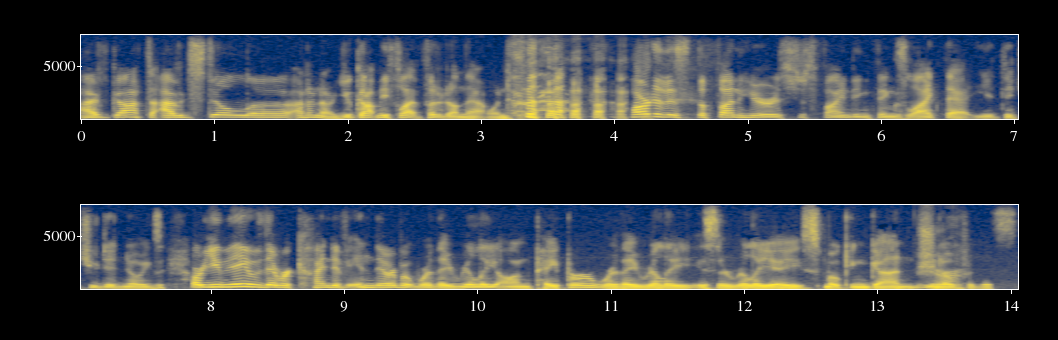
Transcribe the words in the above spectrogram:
I've got. To, I would still. Uh, I don't know. You got me flat-footed on that one. Part of this, the fun here is just finding things like that you, that you didn't know exist, or you knew they were kind of in there, but were they really on paper? Were they really? Is there really a smoking gun? You know, Sure. for this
